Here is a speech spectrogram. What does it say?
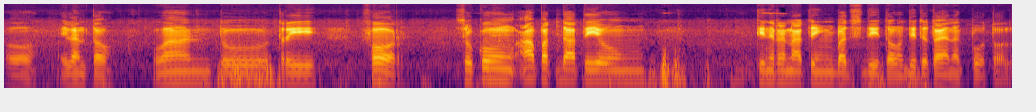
Oh ilan to? 1, 2, 3, 4 so kung apat dati yung tinira nating buds dito dito tayo nagputol.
